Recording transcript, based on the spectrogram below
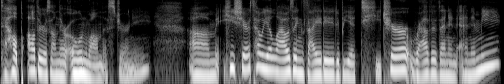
to help others on their own wellness journey. Um, he shares how he allows anxiety to be a teacher rather than an enemy,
